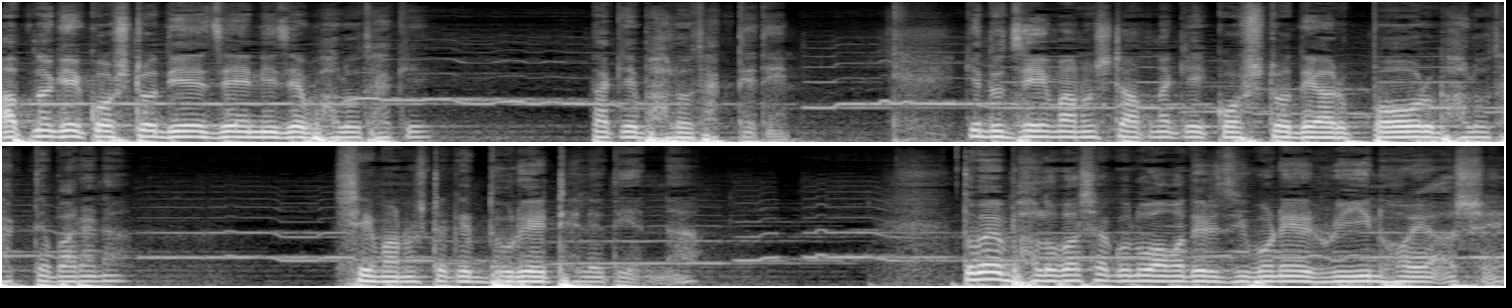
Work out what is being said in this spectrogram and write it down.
আপনাকে কষ্ট দিয়ে যে নিজে ভালো থাকে, তাকে ভালো থাকতে দিন। কিন্তু যে মানুষটা আপনাকে কষ্ট দেওয়ার পর ভালো থাকতে পারে না সেই মানুষটাকে দূরে ঠেলে দিন না। তবে ভালোবাসাগুলো আমাদের জীবনে ঋণ হয়ে আসে।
